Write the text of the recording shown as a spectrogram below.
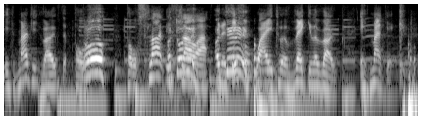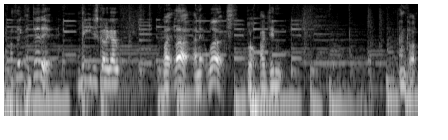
It's magic rope that falls, Oh! falls slightly done slower it! I in a did it! different way to a regular rope. It's magic. I think I did it. I think you just got to go like that, and it works. But I didn't. Hang on.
